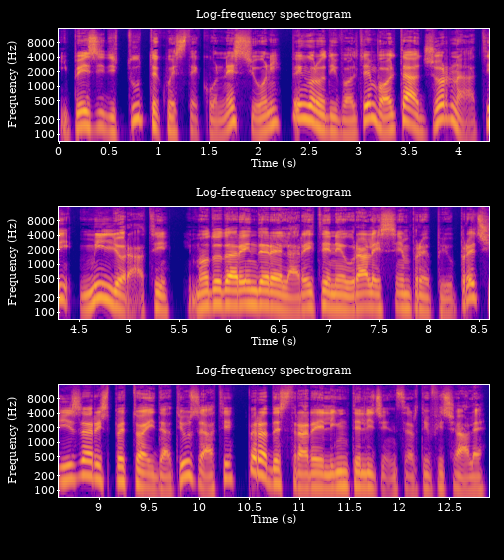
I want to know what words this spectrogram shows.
i pesi di tutte queste connessioni vengono di volta in volta aggiornati, migliorati, in modo da rendere la rete neurale sempre più precisa rispetto ai dati usati per addestrare l'intelligenza artificiale.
